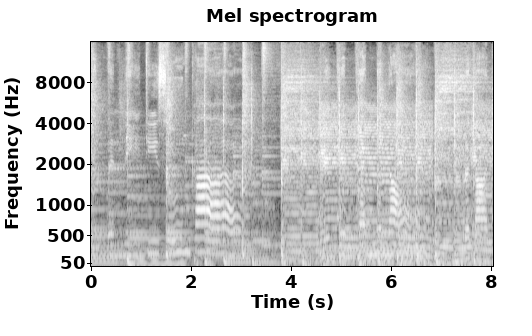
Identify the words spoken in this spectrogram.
ถึงวันนี้ที่สูงค่าเดินเข้มแข็งเหมือนเงาประกาศ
